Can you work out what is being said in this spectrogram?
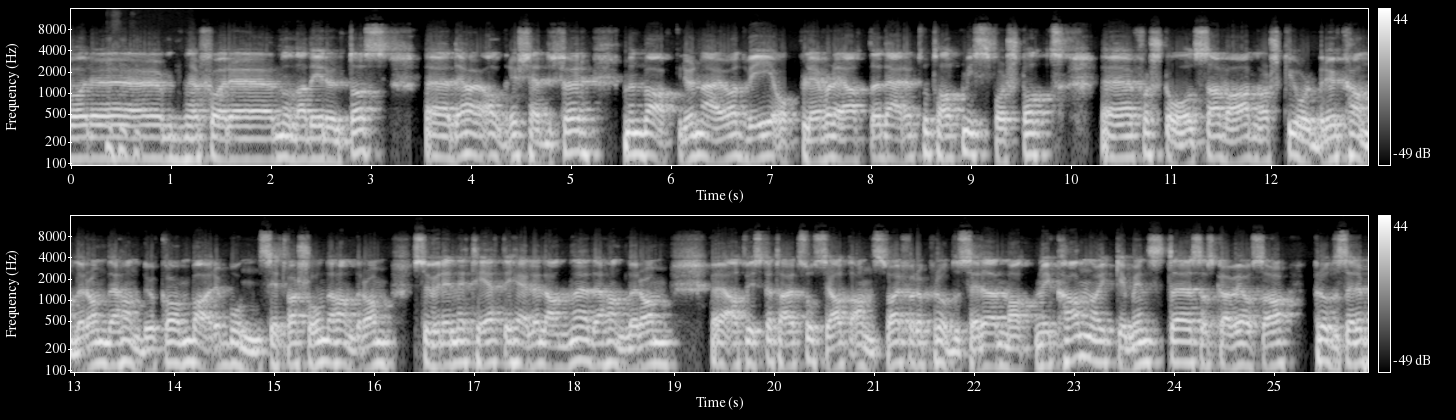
vår, eh, for eh, noen av de rundt oss. Eh, det har aldri skjedd før, men bakgrunnen er jo at vi opplever det at det er en totalt misforstått forståelse av hva norsk jordbruk handler om. Det handler jo ikke om bare bondens situasjon, det handler om suverenitet i hele landet. Det handler om at vi skal ta et sosialt ansvar for å produsere den maten vi kan, og ikke minst så skal vi også produsere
